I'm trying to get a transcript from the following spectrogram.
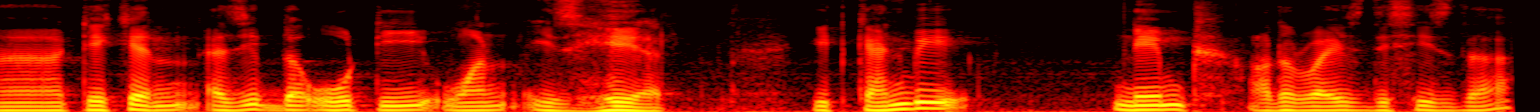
uh, taken as if the O T 1 is here. It can be named otherwise this is the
